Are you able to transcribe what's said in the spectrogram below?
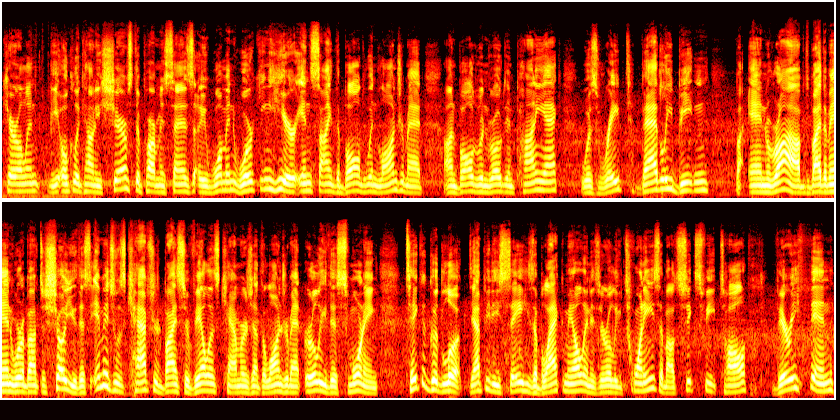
Carolyn, the Oakland County Sheriff's Department says a woman working here inside the Baldwin Laundromat on Baldwin Road in Pontiac was raped, badly beaten, and robbed by the man we're about to show you. This image was captured by surveillance cameras at the laundromat early this morning. Take a good look. Deputies say he's a black male in his early 20s, about six feet tall, very thin,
